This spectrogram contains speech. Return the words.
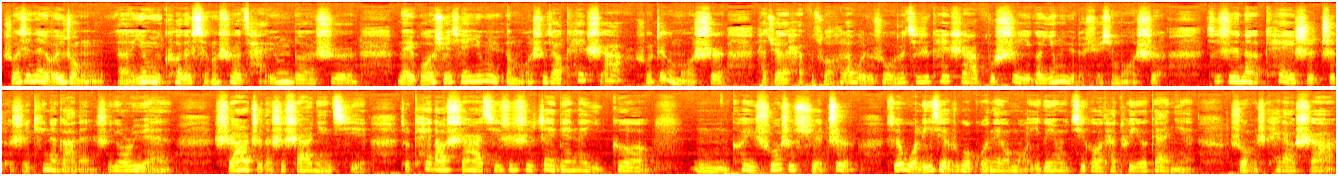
说现在有一种呃英语课的形式，采用的是美国学前英语的模式，叫 K 十二。说这个模式他觉得还不错。后来我就说，我说其实 K 十二不是一个英语的学习模式，其实那个 K 是指的是 Kindergarten，是幼儿园；十二指的是十二年级。就 K 到十二其实是这边的一个。嗯，可以说是学制，所以我理解，如果国内有某一个英语机构，它推一个概念，说我们是 K 到十二，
